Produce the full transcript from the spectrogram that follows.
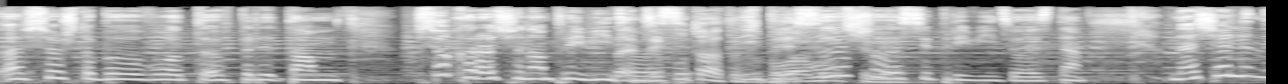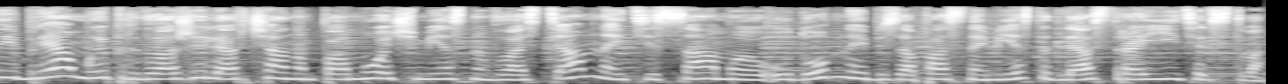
а все, что было вот э, там, все, короче, нам привиделось. Да, депутаты И прислышалось, и привиделось, да. В начале ноября мы предложили арчанам помочь местным властям найти самое удобное и безопасное место для строительства.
